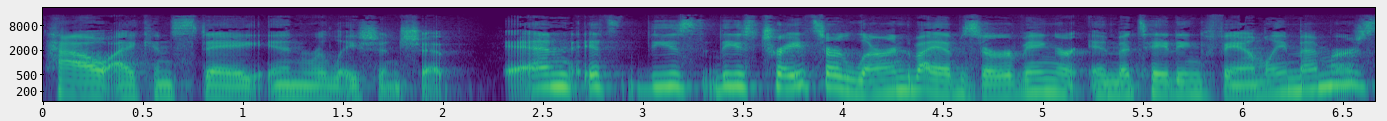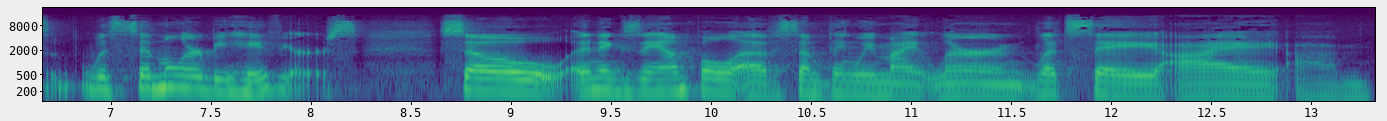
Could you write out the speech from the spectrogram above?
how I can stay in relationship. And it's these these traits are learned by observing or imitating family members with similar behaviors. So, an example of something we might learn, let's say I um,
